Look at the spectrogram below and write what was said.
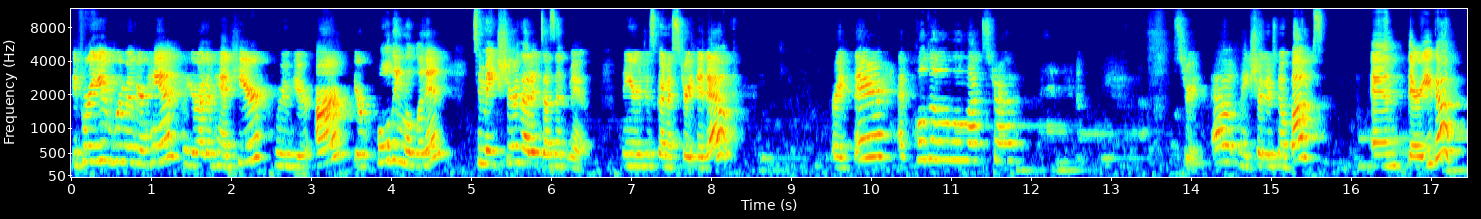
Before you remove your hand, put your other hand here, remove your arm, you're holding the linen to make sure that it doesn't move. Then you're just gonna straighten it out. Right there, I pulled it a little extra. Straighten it out, make sure there's no bumps, and there you go.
